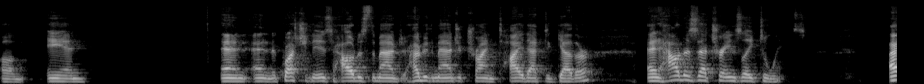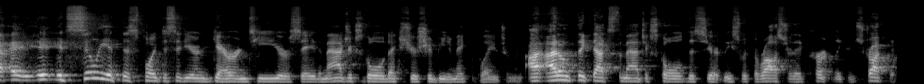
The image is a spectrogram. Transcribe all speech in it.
Um, and and and the question is, how does the magic? How do the Magic try and tie that together? And how does that translate to wins? I, I, it's silly at this point to sit here and guarantee or say the Magic's goal next year should be to make the play-in tournament. I, I, don't think that's the Magic's goal this year, at least with the roster they've currently constructed.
